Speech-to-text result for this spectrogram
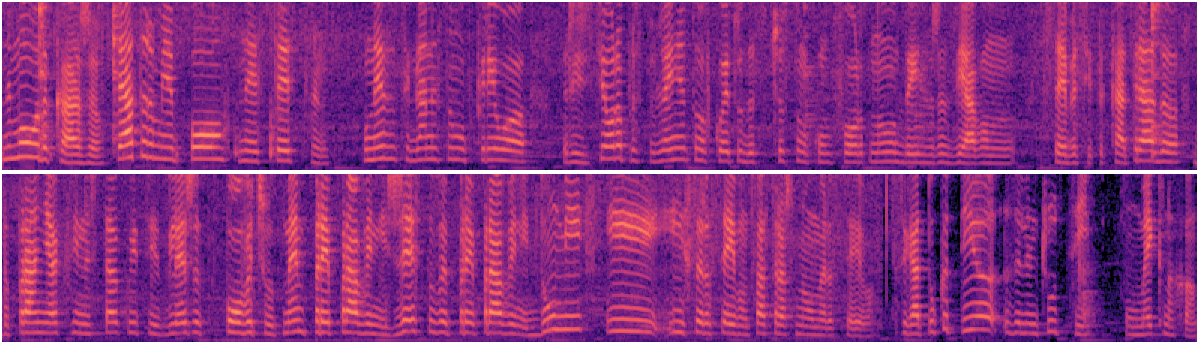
не мога да кажа. Театъра ми е по-неестествен. Поне за сега не съм открила режисьора, представлението, в което да се чувствам комфортно, да изразявам себе си така. Трябва да, да правя някакви неща, които изглеждат повече от мен, преправени жестове, преправени думи и, и се разсейвам. Това страшно много ме разсейва. Сега тук тия зеленчуци умекнаха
